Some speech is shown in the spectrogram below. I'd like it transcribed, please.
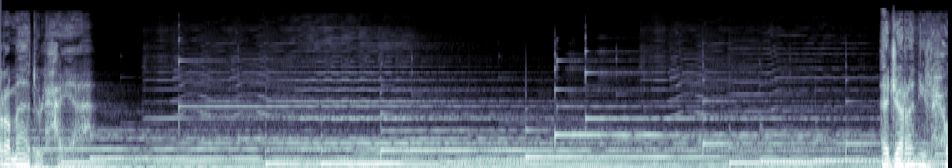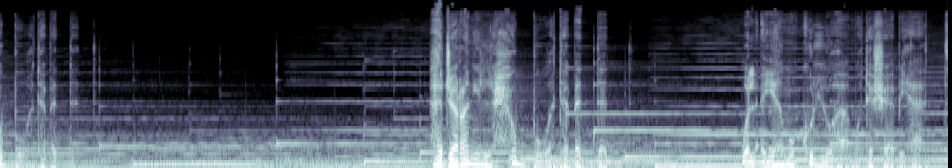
رماد الحياة. هجرني الحب وتبدد. هجرني الحب وتبدد. والأيام كلها متشابهات.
